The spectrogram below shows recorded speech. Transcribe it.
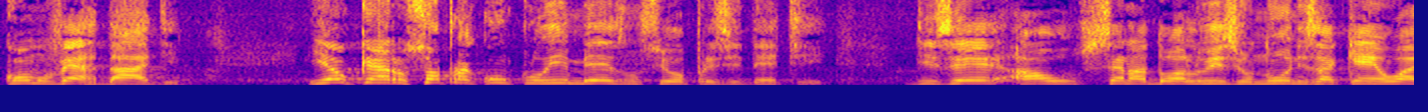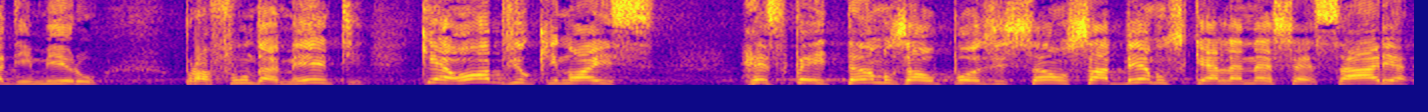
como verdade. E eu quero, só para concluir mesmo, senhor presidente, dizer ao senador Aloysio Nunes, a quem eu admiro profundamente, que é óbvio que nós respeitamos a oposição, sabemos que ela é necessária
